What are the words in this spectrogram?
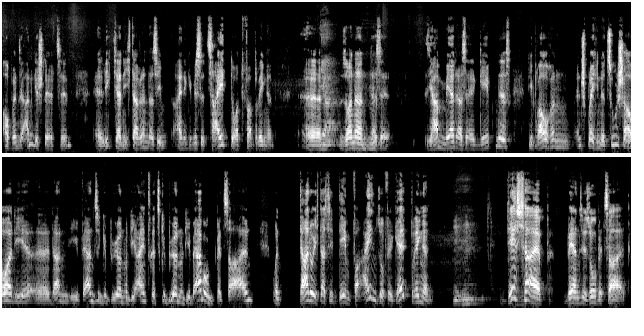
auch wenn sie angestellt sind, äh, liegt ja nicht darin, dass sie eine gewisse Zeit dort verbringen, äh, ja. sondern mhm. dass sie, sie haben mehr das Ergebnis, die brauchen entsprechende Zuschauer, die äh, dann die Fernsehgebühren und die Eintrittsgebühren und die Werbung bezahlen. Und dadurch, dass sie dem Verein so viel Geld bringen, mhm. deshalb werden sie so bezahlt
